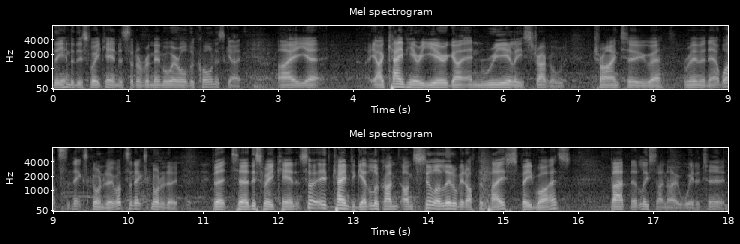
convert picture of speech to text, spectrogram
the end of this weekend to sort of remember where all the corners go. I, uh, I came here a year ago and really struggled trying to uh, remember now what's the next corner to do? What's the next corner to do? But uh, this weekend, so it came together. Look, I'm, I'm still a little bit off the pace speed wise, but at least I know where to turn,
